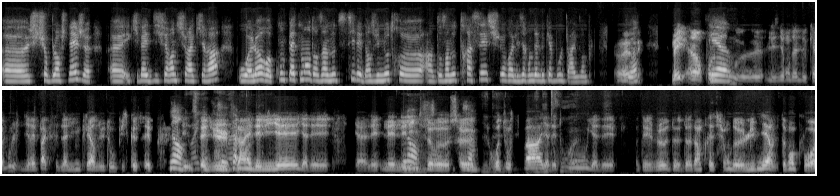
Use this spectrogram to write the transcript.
euh, sur Blanche-Neige et qui va être différente sur Akira, ou alors complètement dans un autre style et dans, une autre, dans un autre tracé sur Les Hirondelles de Kaboul, par exemple. Mais alors, pour le coup, les hirondelles de Kaboul, je dirais pas que c'est de la ligne claire du tout, puisque c'est du plein et délié. Il y a des, les, les, lignes se, se retouchent pas, il y a des trous, il y a des, des jeux d'impression de, lumière justement pour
